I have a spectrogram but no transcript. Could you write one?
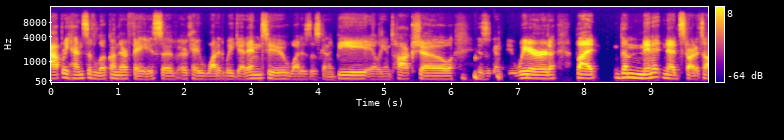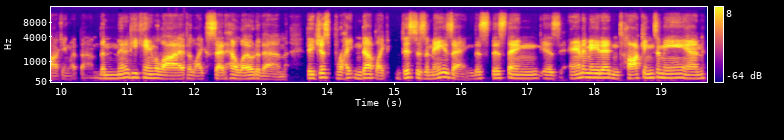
apprehensive look on their face of okay what did we get into? What is this going to be? Alien talk show? Is it going to be weird? But the minute ned started talking with them the minute he came alive and like said hello to them they just brightened up like this is amazing. This this thing is animated and talking to me and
